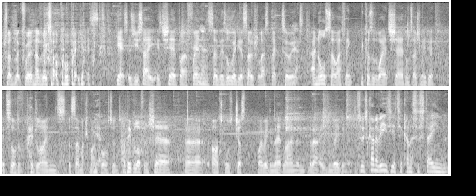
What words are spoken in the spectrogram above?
trying to look for another example, but yes, yes, as you say, it's shared by a friend, Yeah. so there's already a social aspect to it, and also I think because of the way it's shared on social media, it's sort of headlines are so much more Yeah. important, and people often share uh, articles just by reading the headline and without even reading it. So it's kind of easier to kind of sustain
